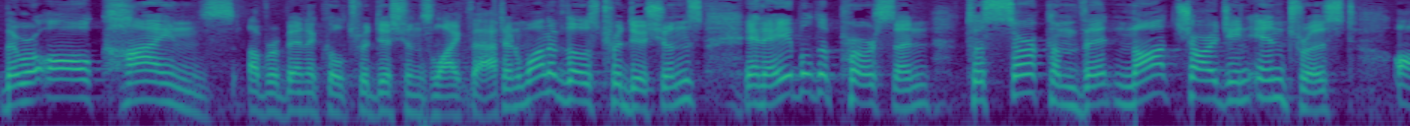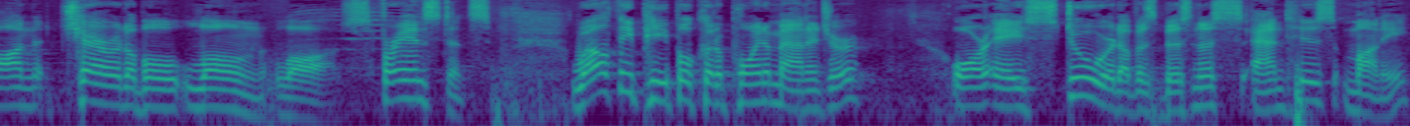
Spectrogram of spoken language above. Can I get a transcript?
There were all kinds of rabbinical traditions like that. And one of those traditions enabled a person to circumvent not charging interest on charitable loan laws. For instance, wealthy people could appoint a manager or a steward of his business and his money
